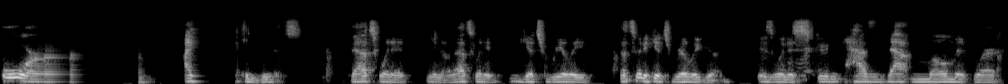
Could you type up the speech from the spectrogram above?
or I can do this that's when it you know that's when it gets really that's when it gets really good is when a student has that moment where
